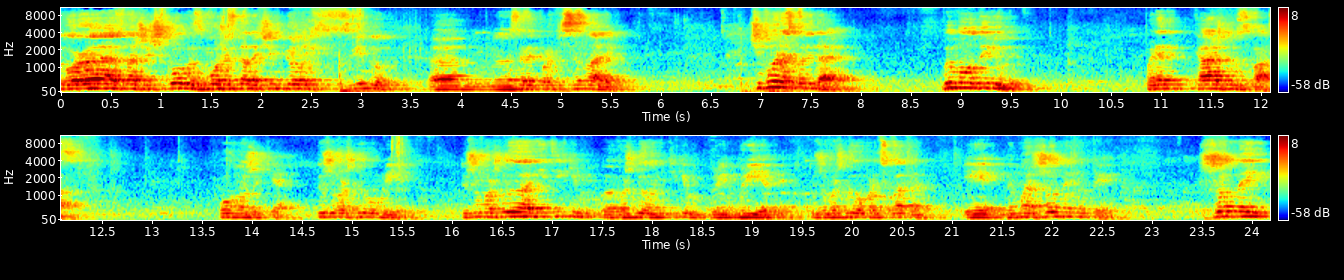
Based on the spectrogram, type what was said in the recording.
двора, з нашої школи зможе стати чемпіоном світу е, серед професіоналів. Чому я розповідаю? Ви молоді люди. Перед кожним з вас повне життя. Дуже важливо мріяти. Дуже важливо не тільки е, важливо не тільки мріяти, дуже важливо працювати. І нема жодної мети, жодної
